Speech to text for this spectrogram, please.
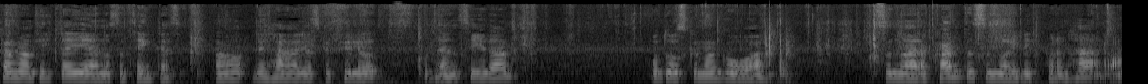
kan man titta igen och så tänka ja det är här jag ska fylla upp på den sidan. Och då ska man gå så nära kanten som möjligt på den här då.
